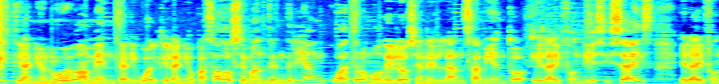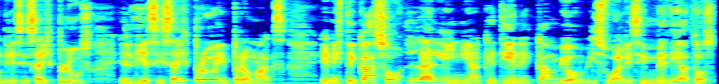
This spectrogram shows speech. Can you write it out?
Este año nuevamente, al igual que el año pasado, se mantendrían cuatro modelos en el lanzamiento, el iPhone 16, el iPhone 16 Plus, el 16 Pro y Pro Max. En este caso, la línea que tiene cambios visuales inmediatos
